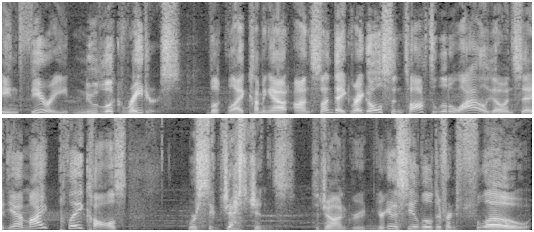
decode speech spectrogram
in theory new look Raiders look like coming out on Sunday. Greg Olson talked a little while ago and said, "Yeah, my play calls were suggestions to Jon Gruden. You're going to see a little different flow."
